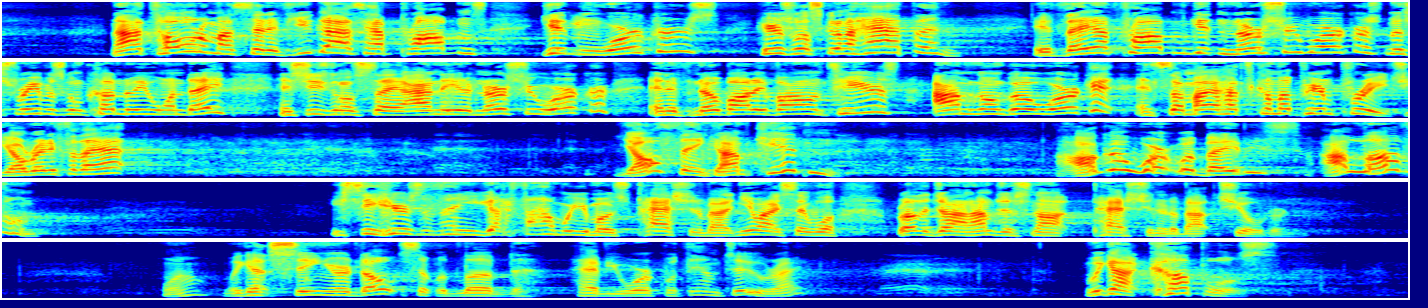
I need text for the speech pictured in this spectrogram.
Now, I told them, I said, if you guys have problems getting workers, here's what's going to happen. If they have a problem getting nursery workers, Miss Reba's going to come to me one day and she's going to say, I need a nursery worker. And if nobody volunteers, I'm going to go work it and somebody have to come up here and preach. Y'all ready for that? Y'all think I'm kidding. I'll go work with babies. I love them. You see, here's the thing you got to find where you're most passionate about. You might say, well, Brother John, I'm just not passionate about children. Well, we got senior adults that would love to have you work with them too, right? We got couples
